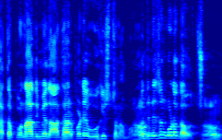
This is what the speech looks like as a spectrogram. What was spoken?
గత పునాది మీద ఆధారపడే ఊహిస్తున్నాం. అది నిజం కూడా కావచ్చు. అవును.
